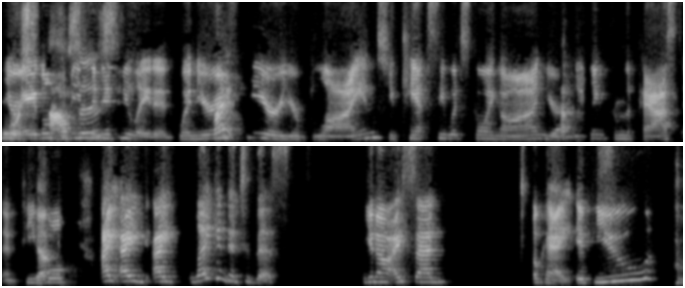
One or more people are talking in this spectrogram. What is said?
You're able spouses. to be manipulated. When you're right. in fear, you're blind. You can't see what's going on. You're yep. living from the past, and people. Yep. I, I I likened it to this. You know, I said, okay, if you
